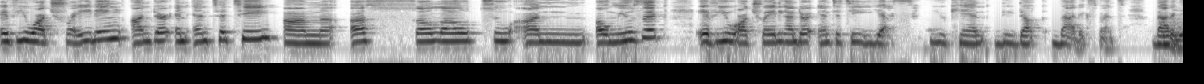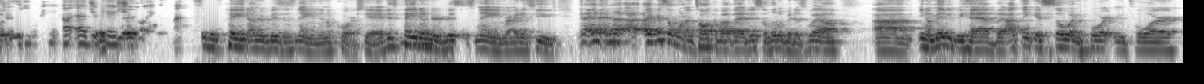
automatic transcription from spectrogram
if you are trading under an entity, um, a solo to un oh music, if you are trading under entity, yes, you can deduct that expense. That is uh, educational expense. If it's paid under business name, and of course, yeah. If it's paid under business name, right, it's huge. And, and, and I guess I want to talk about that just a little bit as well. Um, you know, maybe we have, but I think it's so important for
